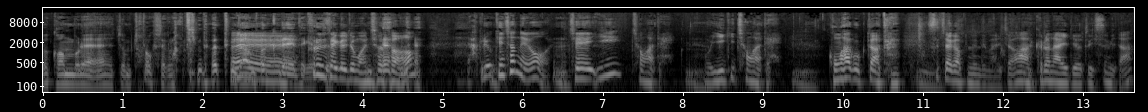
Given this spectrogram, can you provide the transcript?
그 건물에 좀 초록색을 어떻게 넣든가 네, 뭐 그래야 되겠죠. 푸른색을 좀 얹혀서. 네, 네. 야, 그리고 괜찮네요. 음. 제2 청와대, 음. 뭐 2기 청와대, 음. 공화국도 앞에 음. 숫자가 붙는데 말이죠. 아, 그런 아이디어도 있습니다.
